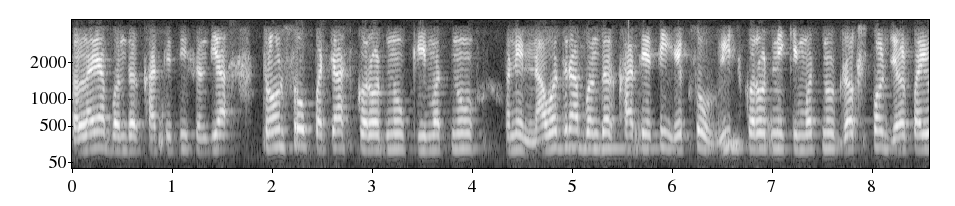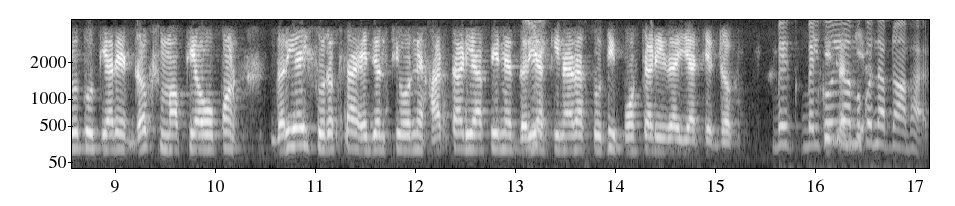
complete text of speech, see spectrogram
તલાયા બંદર ખાતેથી સંધ્યા ત્રણસો પચાસ કરોડનું કિંમતનું અને નાવદરા બંદર ખાતેથી એકસો વીસ કરોડની કિંમતનું ડ્રગ્સ પણ ઝડપાયું હતું. ત્યારે ડ્રગ્સ માફિયાઓ પણ દરિયાઈ સુરક્ષા એજન્સીઓને હાથતાળી આપીને દરિયા કિનારા સુધી પહોંચાડી રહ્યા છે ડ્રગ્સ બિલકુલ મુકુંદ આપનો આભાર.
